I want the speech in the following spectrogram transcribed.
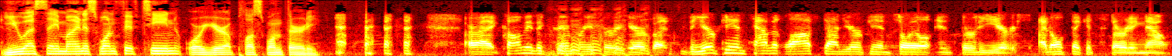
USA minus 115 or Europe plus 130? All right, call me the Grim Reaper here, but the Europeans haven't lost on European soil in 30 years. I don't think it's starting now.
